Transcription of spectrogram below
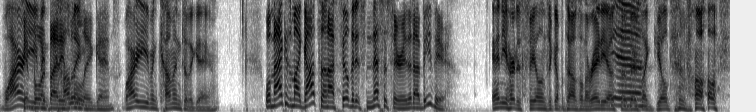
Why are get you bored even by these coming, little league games. Why are you even coming to the game? Well, Mac is my godson. I feel that it's necessary that I be there. And you hurt his feelings a couple times on the radio, so Yeah. there's like guilt involved.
